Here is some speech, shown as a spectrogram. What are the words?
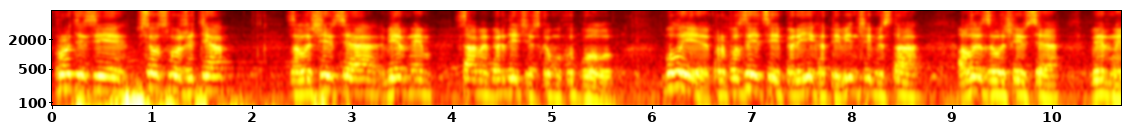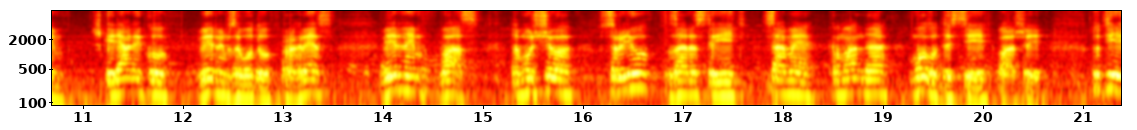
протязі всього свого життя залишився вірним саме бердичівському футболу. Були пропозиції переїхати в інші міста, але залишився вірним шкірянику, вірним заводу Прогрес, вірним вас, тому що в строю зараз стоїть саме команда молодості вашої. Тут є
